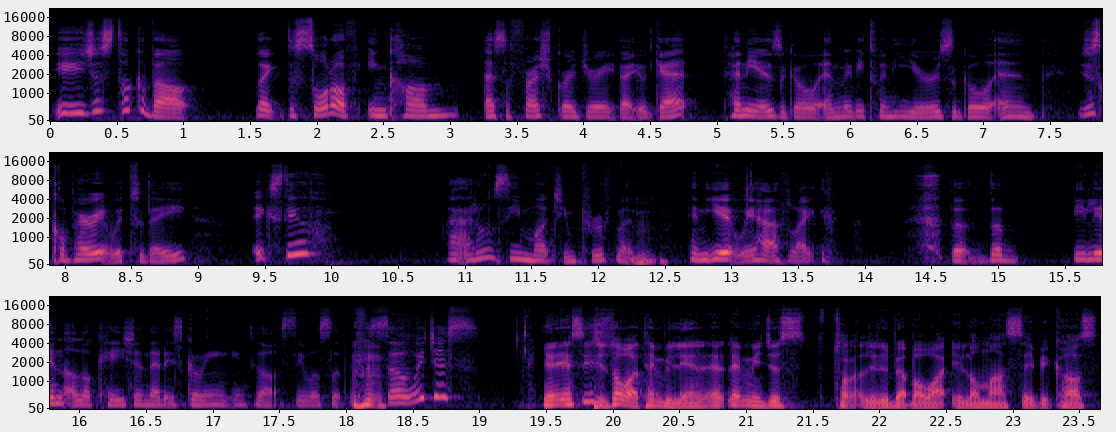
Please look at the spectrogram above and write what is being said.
you just talk about like the sort of income as a fresh graduate that you get 10 years ago and maybe 20 years ago, and just compare it with today, it's still, I, don't see much improvement. Mm. And yet we have like the, the billion allocation that is going into our civil service. so we just yeah, yeah, since you talk about 10 billion, let, let, me just talk a little bit about what Elon Musk said because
